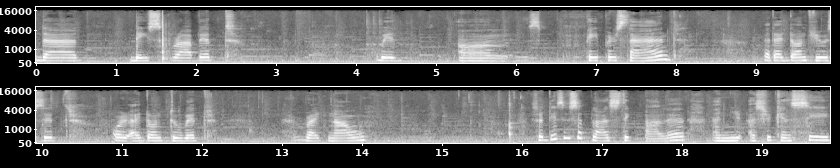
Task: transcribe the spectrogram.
that they scrub it with um, paper sand but I don't use it or I don't do it right now. So this is a plastic palette and you, as you can see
